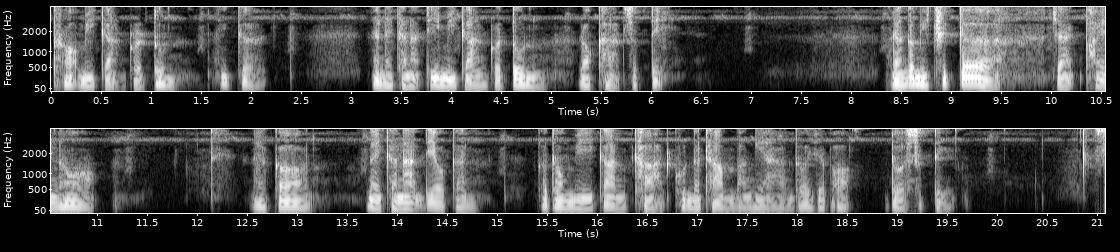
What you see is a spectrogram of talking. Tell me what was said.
เพราะมีการกระตุ้นให้เกิดในขณะที่มีการกระตุ้นเราขาดสติ แล้วก็มีทริกเกอร์จากภายนอก แล้วก็ในขณะเดียวกัน ก็ต้องมีการขาดคุณธรรมบางอย่าง โดยเฉพาะตัวสติ ส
